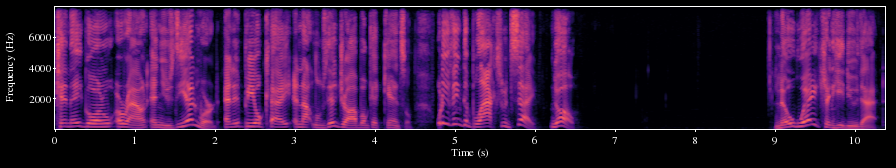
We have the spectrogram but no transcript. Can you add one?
can they go around and use the N word and it be okay and not lose their job or get canceled? What do you think the blacks would say? No. No way can he do that.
